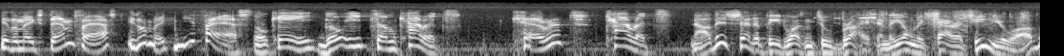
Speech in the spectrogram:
If it makes them fast, it'll make me fast. Okay, go eat some carrots. Carrots? Carrots. Now, this centipede wasn't too bright, and the only carrots he knew of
